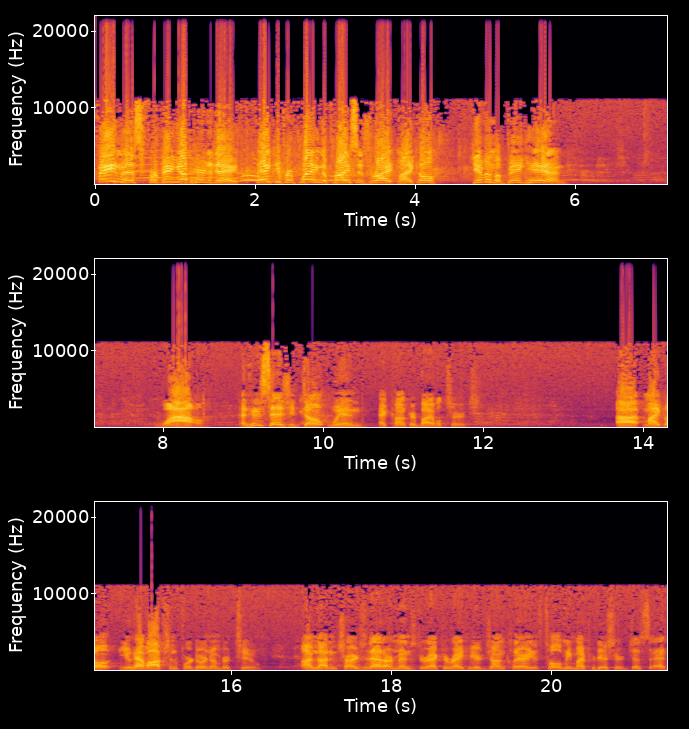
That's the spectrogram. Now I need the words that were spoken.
famous for being up here today. Thank you for playing The Price is Right, Michael. Give him a big hand. Wow. And who says you don't win at Concord Bible Church? Uh, Michael, you have option for door number two. I'm not in charge of that. Our men's director right here, John Clary, has told me, my producer just said,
